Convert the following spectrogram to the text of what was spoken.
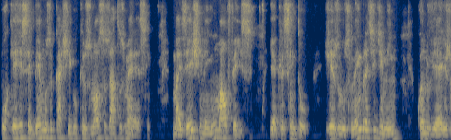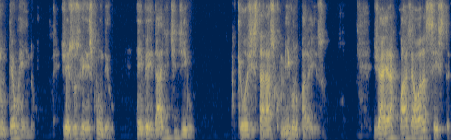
porque recebemos o castigo que os nossos atos merecem. Mas este nenhum mal fez. E acrescentou: Jesus, lembra-te de mim quando vieres no teu reino. Jesus lhe respondeu: Em verdade te digo que hoje estarás comigo no paraíso. Já era quase a hora sexta,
